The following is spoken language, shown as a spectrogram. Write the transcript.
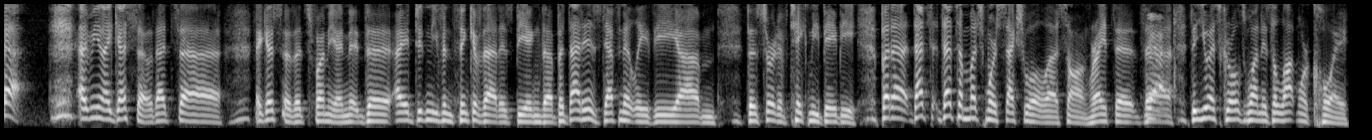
yeah. I mean, I guess so. That's, uh, I guess so. That's funny. I kn- the I didn't even think of that as being the, but that is definitely the, um, the sort of "Take Me, Baby." But uh, that's that's a much more sexual uh, song, right? The the Yeah. the U.S. Girls one is a lot more coy.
